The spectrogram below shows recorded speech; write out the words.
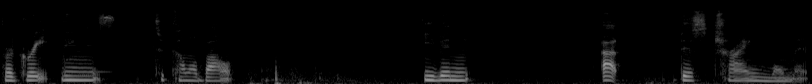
for great things to come about even at this trying moment.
